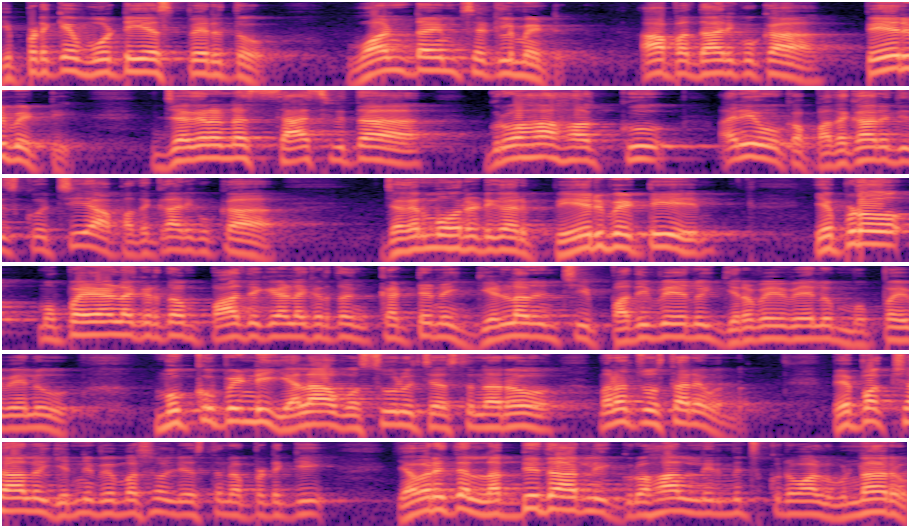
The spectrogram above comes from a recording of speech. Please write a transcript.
ఇప్పటికే ఓటీఎస్ పేరుతో వన్ టైం సెటిల్మెంట్ ఆ ప- దానికి ఒక పేరు పెట్టి జగనన్న శాశ్వత గృహ హక్కు అని ఒక పథకాన్ని తీసుకొచ్చి ఆ పథకానికి ఒక జగన్మోహన్ రెడ్డి గారి పేరు పెట్టి ఎప్పుడో ముప్పై ఏళ్ళ క్రితం పాతికేళ్ళ క్రితం కట్టిన ఇళ్ళ నుంచి పదివేలు ఇరవై వేలు ముప్పై వేలు ముక్కుపిండి ఎలా వసూలు చేస్తున్నారో మనం చూస్తూనే ఉన్నాం. విపక్షాలు ఎన్ని విమర్శలు చేస్తున్నప్పటికీ ఎవరైతే లబ్ధిదారులు ఈ గృహాలు నిర్మించుకున్న వాళ్ళు ఉన్నారో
